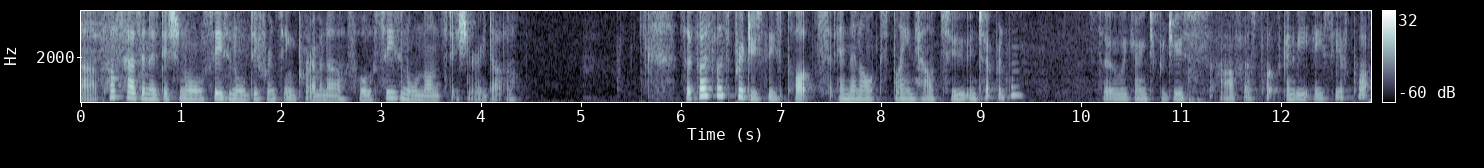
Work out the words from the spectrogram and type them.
uh, plus has an additional seasonal differencing parameter for seasonal non-stationary data. So first let's produce these plots and then I'll explain how to interpret them. So we're going to produce, our first plot is going to be ACF plot.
